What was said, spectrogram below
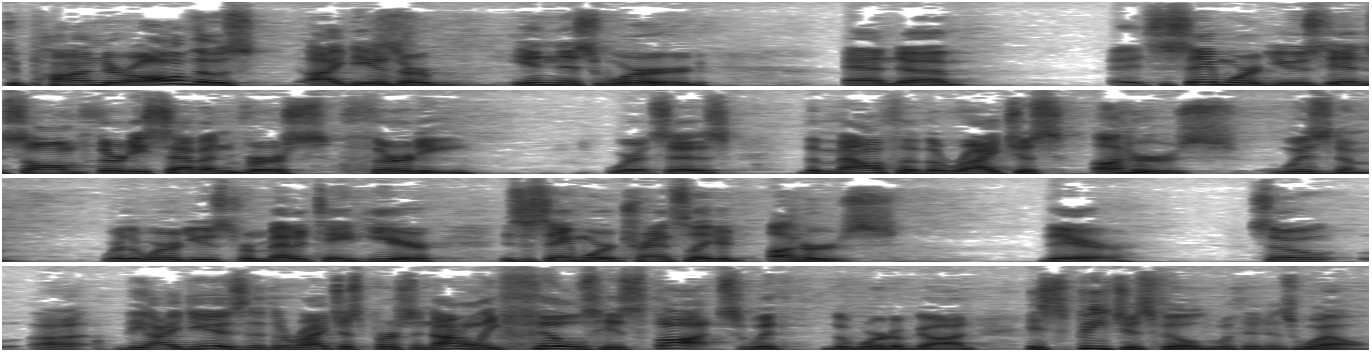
to ponder. All of those ideas are in this word. And uh, it's the same word used in Psalm 37, verse 30, where it says, The mouth of the righteous utters wisdom. Where the word used for meditate here is the same word translated utters there. So uh, the idea is that the righteous person not only fills his thoughts with the Word of God, his speech is filled with it as well.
